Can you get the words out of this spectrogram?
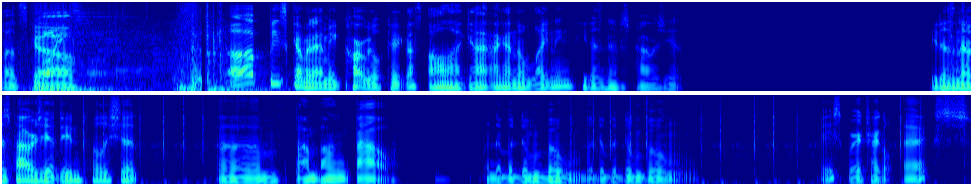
Let's go. Up, he's coming at me. Cartwheel kick. That's all I got. I got no lightning. He doesn't have his powers yet. He doesn't have his powers yet, dude. Holy shit. Um, bam, bang bow. Ba-da-ba-dum boom. Ba-da-ba-dum boom. Okay, square triangle X.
